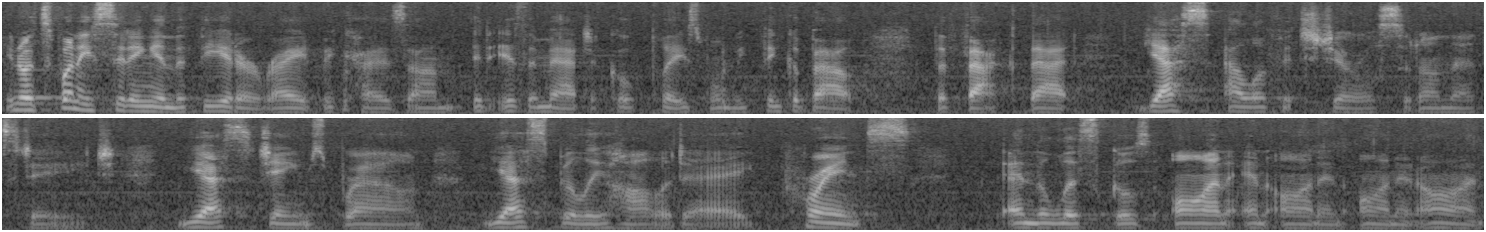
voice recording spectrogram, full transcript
You know, it's funny sitting in the theater, right? Because um, it is a magical place when we think about the fact that, yes, Ella Fitzgerald stood on that stage. Yes, James Brown. Yes, Billie Holiday, Prince, and the list goes on and on and on and on.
